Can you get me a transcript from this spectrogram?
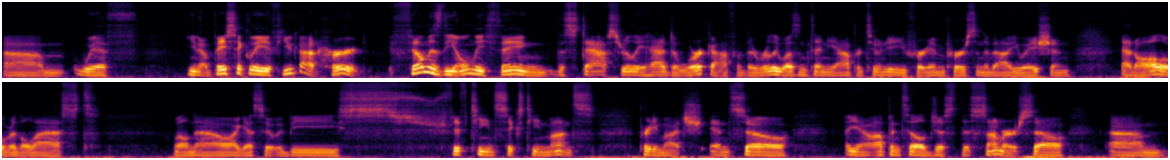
um, with you know basically if you got hurt film is the only thing the staffs really had to work off of. There really wasn't any opportunity for in person evaluation at all over the last, well, now I guess it would be 15, 16 months pretty much. And so, you know, up until just this summer. So, um,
